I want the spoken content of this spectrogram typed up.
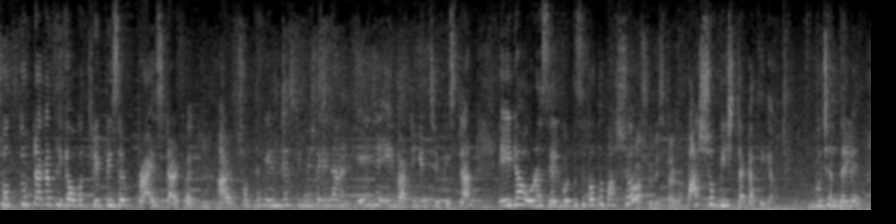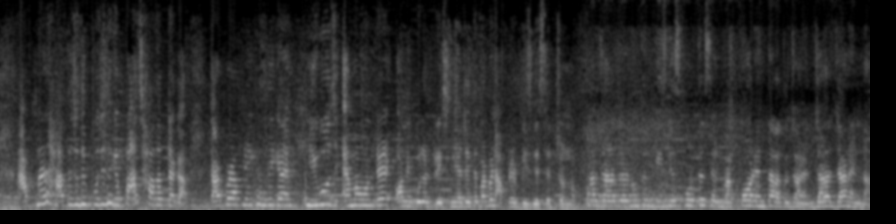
সত্তর টাকা থেকে ওগো থ্রি পিসের প্রাইস স্টার্ট হয়। আর সব থেকে ইন্টারেস্টিং বিষয় কি জানেন? এই যে এই বাটিকের থ্রি পিসটা এইটা ওরা সেল করতেছে কত? পাঁচশো? পাঁচশো বিশ টাকা। পাঁচশো বিশ টাকা থেকে। বুঝছেন তাইলে? আপনার হাতে যদি পুঁজি থেকে পাঁচ হাজার টাকা, তারপর আপনি এখান থেকে হিউজ অ্যামাউন্টের অনেকগুলো ড্রেস নিয়ে যেতে পারবেন আপনার বিজনেসের জন্য। যারা যারা নতুন বিজনেস করতেছেন বা করেন, তারা তো জানেন, যারা জানেন না,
